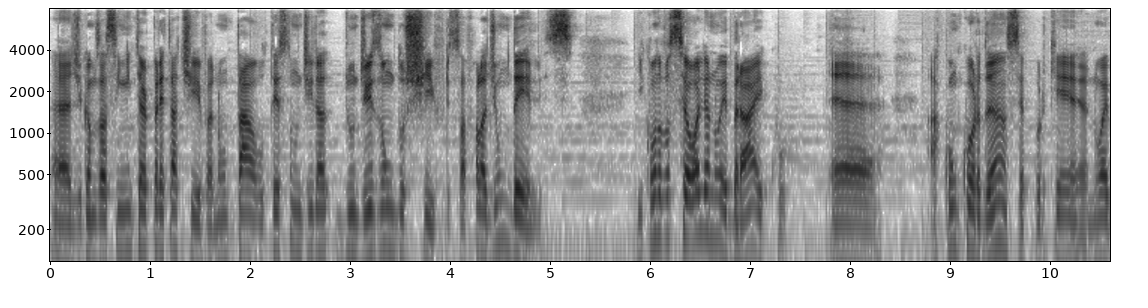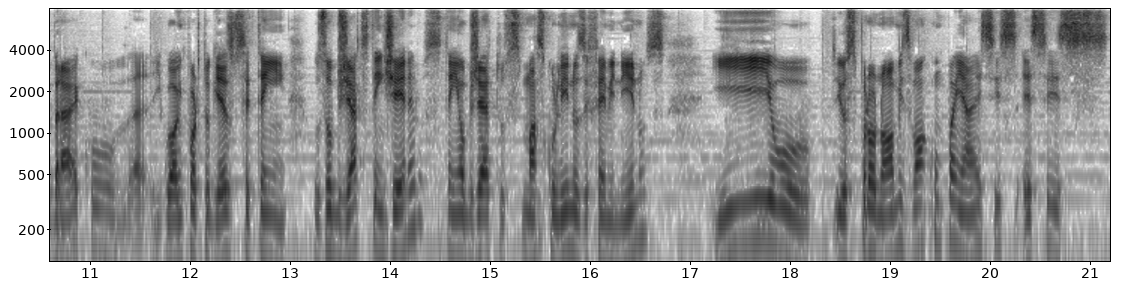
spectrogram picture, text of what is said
é, digamos assim, interpretativa. Não tá, o texto não, dira, não diz um dos chifres, só fala de um deles. E quando você olha no hebraico, é, a concordância, porque no hebraico, é, igual em português, você tem os objetos têm gêneros, tem objetos masculinos e femininos, e, o, e os pronomes vão acompanhar esses, esses,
